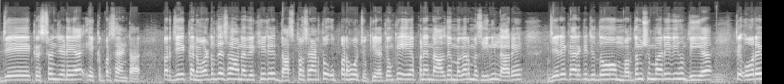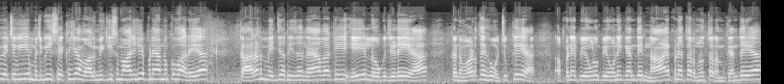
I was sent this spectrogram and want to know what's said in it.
ਜੇ ਕ੍ਰਿਸਚਨ ਜਿਹੜੇ ਆ 1% ਆ। ਪਰ ਜੇ ਕਨਵਰਟਰ ਦੇ ਹਿਸਾਬ ਨਾਲ ਵੇਖੀਏ, ਜੇ 10% ਤੋਂ ਉੱਪਰ ਹੋ ਚੁੱਕੇ ਆ, ਕਿਉਂਕਿ ਇਹ ਆਪਣੇ ਨਾਲ ਦੇ ਮਗਰ ਮਸੀਹ ਨਹੀਂ ਲਾ ਰਹੇ ਜਿਹਦੇ ਕਰਕੇ ਜਦੋਂ ਮਰਦਮਸ਼ੁਮਾਰੀ ਵੀ ਹੁੰਦੀ ਆ ਤੇ ਉਹਦੇ ਵਿੱਚ ਵੀ ਇਹ ਮਜਬੀ ਸਿੱਖ ਜਾਂ ਵਾਲਮੀਕੀ ਸਮਾਜ ਹੀ ਆਪਣੇ ਆਪ ਨੂੰ ਘਵਾਰੇ ਆ ਕਾਰਨ ਮੇਜਰ ਰੀਜ਼ਨ ਹੈ ਵਾ ਕਿ ਇਹ ਲੋਕ ਜਿਹੜੇ ਆ ਕਨਵਰਟ ਤੇ ਹੋ ਚੁੱਕੇ ਆ। ਆਪਣੇ ਪਿਓ ਨੂੰ ਪਿਓ ਨਹੀਂ ਕਹਿੰਦੇ, ਨਾ ਆਪਣੇ ਧਰਮ ਨੂੰ ਧਰਮ ਕਹਿੰਦੇ ਆ।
